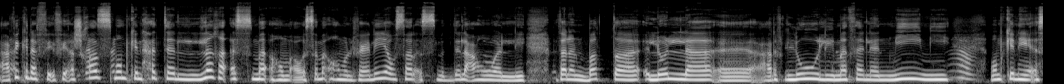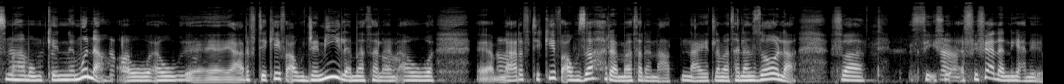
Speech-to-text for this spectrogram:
على فكرة في, في أشخاص ممكن حتى لغى أسمائهم أو أسمائهم الفعلية وصار اسم الدلع هو اللي مثلا بطة لولا آه عرفت لولي مثلا ميمي. نعم. ممكن هي اسمها نعم. ممكن منى أو أو آه، عرفتي كيف؟ أو جميلة مثلا أو آه. عرفتي كيف؟ أو زهرة مثلا نعيت مثلا زولا. ف في, في, نعم. في فعلا يعني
